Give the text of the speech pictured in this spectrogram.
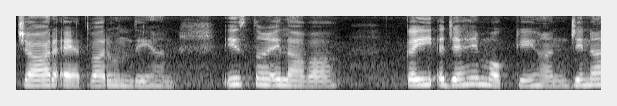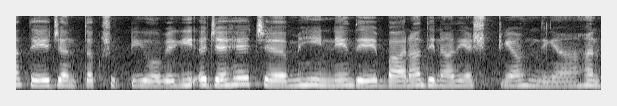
4 ਐਤਵਾਰ ਹੁੰਦੇ ਹਨ। ਇਸ ਤੋਂ ਇਲਾਵਾ ਕਈ ਅਜਿਹੇ ਮੌਕੇ ਹਨ ਜਿਨ੍ਹਾਂ 'ਤੇ ਜਨਤਕ ਛੁੱਟੀ ਹੋਵੇਗੀ। ਅਜਿਹੇ 'ਚ ਮਹੀਨੇ ਦੇ 12 ਦਿਨਾਂ ਦੀਆਂ ਛੁੱਟੀਆਂ ਹੁੰਦੀਆਂ ਹਨ।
